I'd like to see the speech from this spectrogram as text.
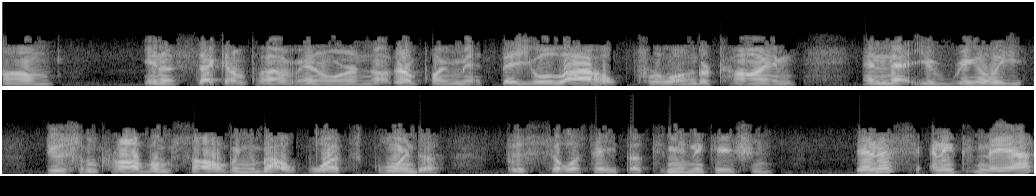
um, in a second appointment or another appointment that you allow for longer time and that you really do some problem solving about what's going to facilitate the communication. Dennis, anything to add?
